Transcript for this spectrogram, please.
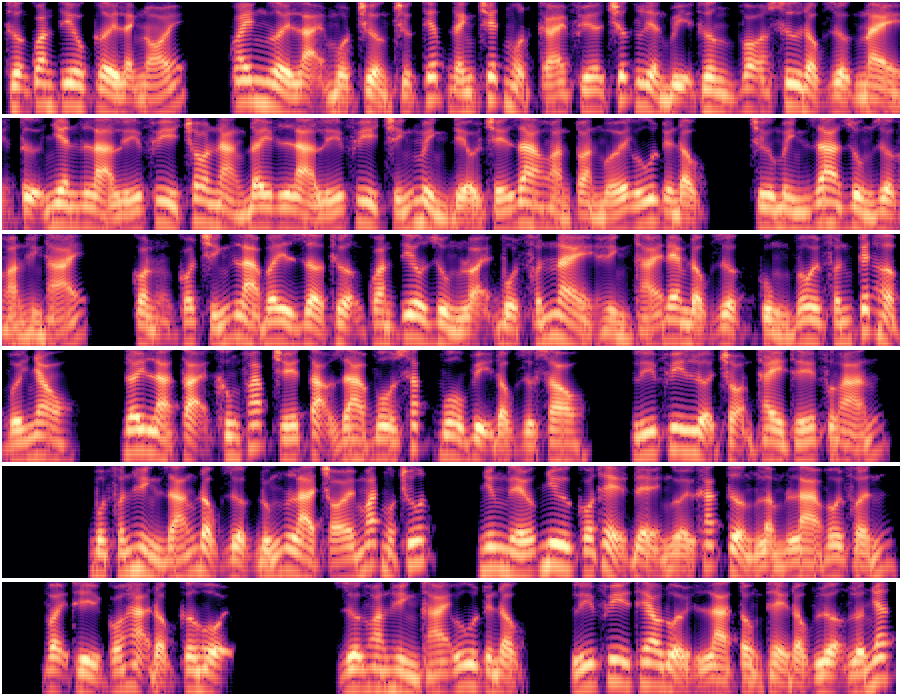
Thượng quan tiêu cười lạnh nói, quay người lại một trưởng trực tiếp đánh chết một cái phía trước liền bị thương võ sư độc dược này tự nhiên là lý phi cho nàng, đây là lý phi chính mình điều chế ra hoàn toàn mới ưu tuyển độc, trừ mình ra dùng dược hoàn hình thái còn có chính là bây giờ thượng quan tiêu dùng loại bột phấn này hình thái đem độc dược cùng vôi phấn kết hợp với nhau, đây là tại không pháp chế tạo ra vô sắc vô vị độc dược sau, lý phi lựa chọn thay thế phương án. Bột phấn hình dáng độc dược đúng là trói mắt một chút, nhưng nếu như có thể để người khác tưởng lầm là vôi phấn, vậy thì có hạ độc cơ hội. Dược hoàn hình thái ưu tuyển độc, lý phi theo đuổi là tổng thể độc lượng lớn nhất,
